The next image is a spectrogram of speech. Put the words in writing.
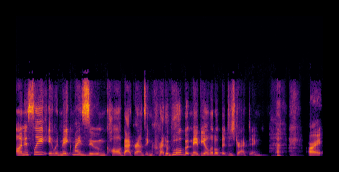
Honestly, it would make my Zoom call backgrounds incredible, but maybe a little bit distracting. All right.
